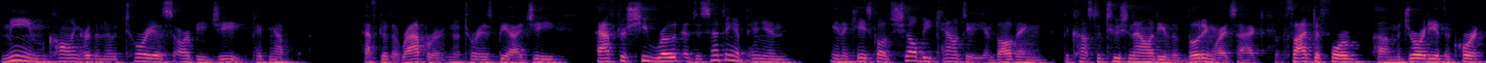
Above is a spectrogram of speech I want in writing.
meme calling her the notorious RBG, picking up after the rapper Notorious B.I.G. After she wrote a dissenting opinion in a case called Shelby County involving the constitutionality of the Voting Rights Act, five to four uh, majority of the court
